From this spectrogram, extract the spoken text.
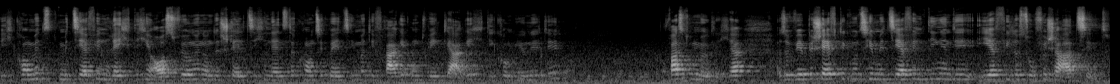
ich komme jetzt mit sehr vielen rechtlichen Ausführungen und es stellt sich in letzter Konsequenz immer die Frage, und wen klage ich? Die Community? Fast unmöglich. Ja? Also wir beschäftigen uns hier mit sehr vielen Dingen, die eher philosophischer Art sind.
